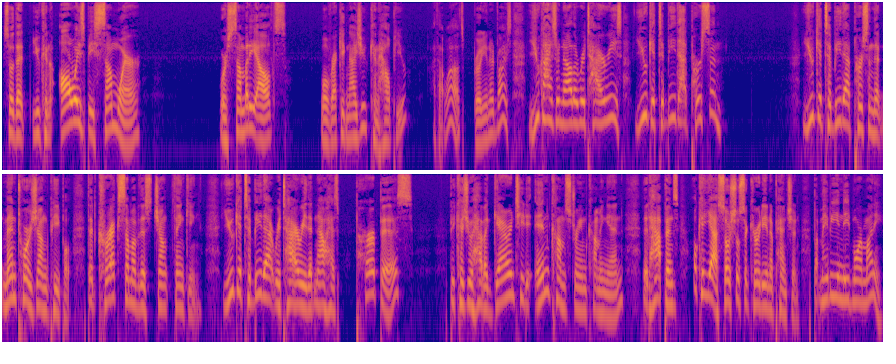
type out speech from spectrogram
so that you can always be somewhere where somebody else will recognize you, can help you, I thought, wow, that's brilliant advice. You guys are now the retirees. You get to be that person. You get to be that person that mentors young people, that corrects some of this junk thinking. You get to be that retiree that now has purpose because you have a guaranteed income stream coming in that happens. Okay, yeah, Social Security and a pension, but maybe you need more money.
